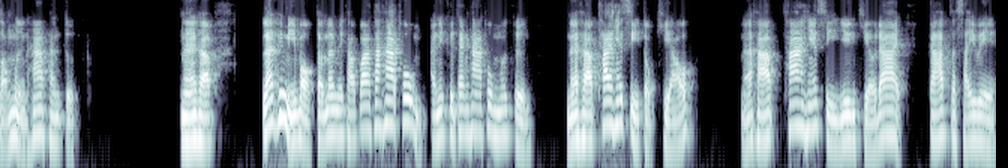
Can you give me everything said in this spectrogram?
สองหมื่นห้าพันจุดนะครับ และพี่หมีบอกจำได้ไหมครับว่าถ้าห้าทุ่ม อันนี้คือแท่งห้าทุ่มเมื่อคืนนะครับ ถ้า H4 ตกเขียวนะครับ ถ้า H4 ยืนเขียวได้กราฟจะไซด์เวย์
